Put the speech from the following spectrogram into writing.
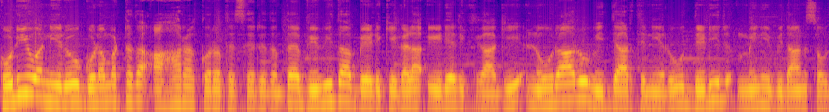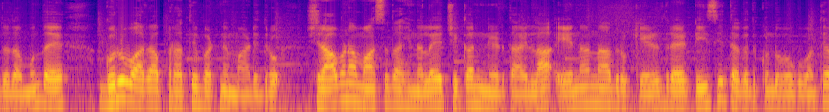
ಕುಡಿಯುವ ನೀರು ಗುಣಮಟ್ಟದ ಆಹಾರ ಕೊರತೆ ಸೇರಿದಂತೆ ವಿವಿಧ ಬೇಡಿಕೆಗಳ ಈಡೇರಿಕೆಗಾಗಿ ನೂರಾರು ವಿದ್ಯಾರ್ಥಿನಿಯರು ದಿಢೀರ್ ಮಿನಿ ವಿಧಾನಸೌಧದ ಮುಂದೆ ಗುರುವಾರ ಪ್ರತಿಭಟನೆ ಮಾಡಿದ್ರು. ಶ್ರಾವಣ ಮಾಸದ ಹಿನ್ನೆಲೆ ಚಿಕನ್ ನೀಡ್ತಾ ಇಲ್ಲ. ಏನನ್ನಾದರೂ ಕೇಳಿದ್ರೆ ಟಿಸಿ ತೆಗೆದುಕೊಂಡು ಹೋಗುವಂತೆ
